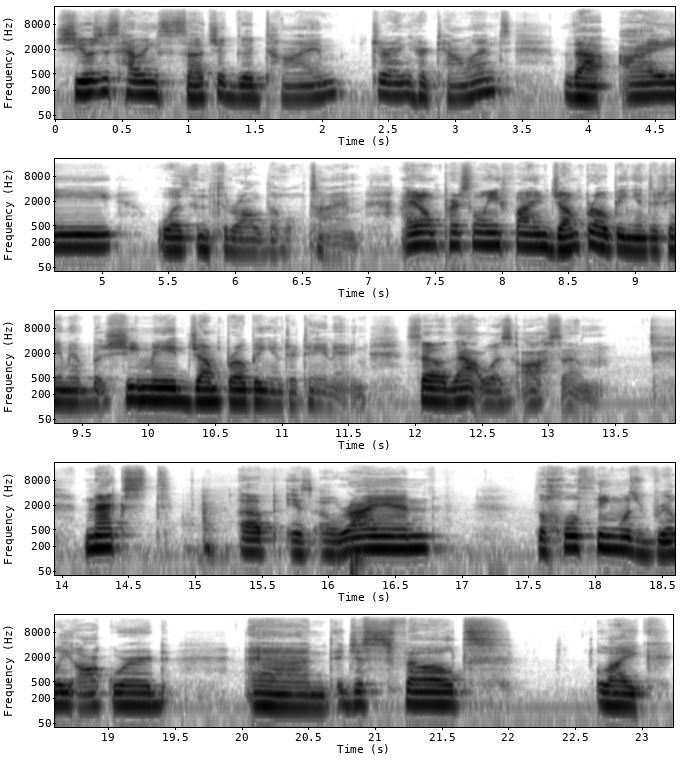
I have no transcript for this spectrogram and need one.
she was just having such a good time during her talent that I was enthralled the whole time. I don't personally find jump roping entertainment, but she made jump roping entertaining. So that was awesome. Next up is Orion. The whole thing was really awkward and it just felt like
